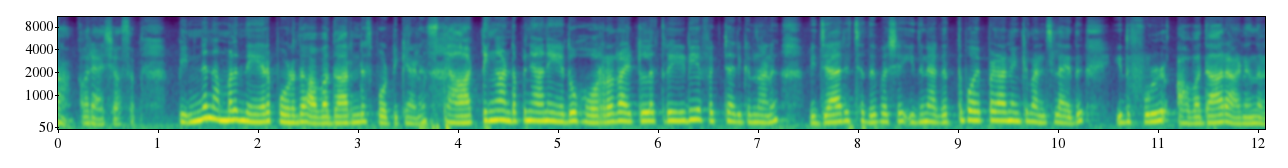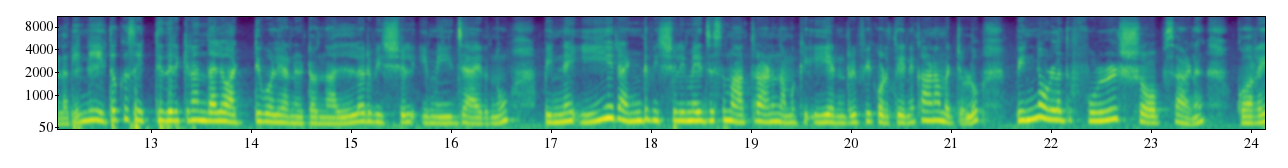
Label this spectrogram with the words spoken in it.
ആ ഒരാശ്വാസം. പിന്നെ നമ്മൾ നേരെ പോണത് അവതാറിന്റെ സ്പോട്ടിക്കാണ്. സ്റ്റാർട്ടിങ് കണ്ടപ്പോൾ ഞാൻ ഏതോ ഹൊറർ ആയിട്ടുള്ള ത്രീ ഡി എഫക്റ്റ് ആയിരിക്കും എന്നാണ് വിചാരിച്ചത്. പക്ഷേ ഇതിനകത്ത് പോയപ്പോഴാണ് എനിക്ക് മനസ്സിലായത് ഇത് ഫുൾ അവതാറാണ് എന്നുള്ളത്. പിന്നെ ഇതൊക്കെ സെറ്റ് ചെയ്തിരിക്കണം എന്തായാലും അടിപൊളിയാണ് കേട്ടോ. നല്ലൊരു വിഷ്വൽ ഇമേജ് ആയിരുന്നു. പിന്നെ ഈ രണ്ട് വിഷ്വൽ ഇമേജസ് മാത്രമാണ് നമുക്ക് ഈ എൻട്രി ഫീ കൊടുത്ത് കഴിഞ്ഞാൽ കാണാൻ പറ്റുള്ളൂ. പിന്നെ ഉള്ളത് ഫുൾ ഷോപ്സ് ആണ്. കുറേ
